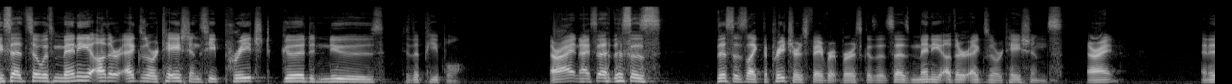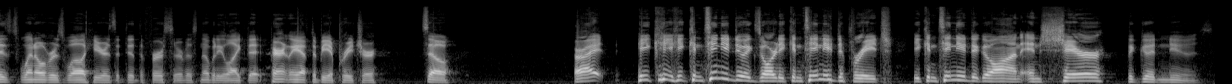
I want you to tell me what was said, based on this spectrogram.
he said, So with many other exhortations, he preached good news to the people. All right, and I said, This is, this is like the preacher's favorite verse because it says many other exhortations. All right? And it went over as well here as it did the first service. Nobody liked it. Apparently, you have to be a preacher. So, all right, he, he continued to exhort, he continued to preach, he continued to go on and share the good news.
